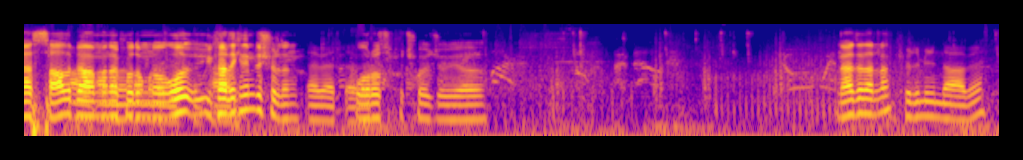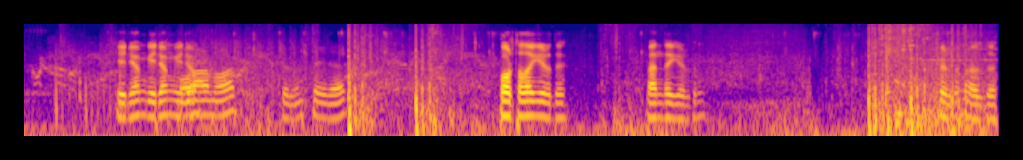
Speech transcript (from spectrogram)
Ya sağ be Aa, amına ananın kodumun o. Yukarıdakini mi düşürdün? Evet evet. Orospu çocuğu ya. Neredeler lan? Şurada birinde abi. Geliyorum geliyorum Mor geliyorum. armor. Kırdım şeyler. Portala girdi. Ben de girdim. Kırdım öldü.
